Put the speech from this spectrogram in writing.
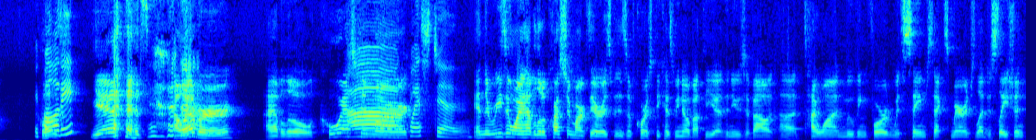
Equality? Yes. However, I have a little question Ah, mark. question. And the reason why I have a little question mark there is, is of course, because we know about the, uh, the news about uh, Taiwan moving forward with same sex marriage legislation.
